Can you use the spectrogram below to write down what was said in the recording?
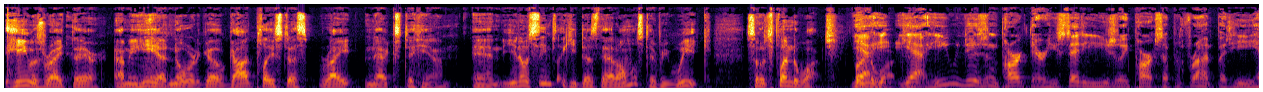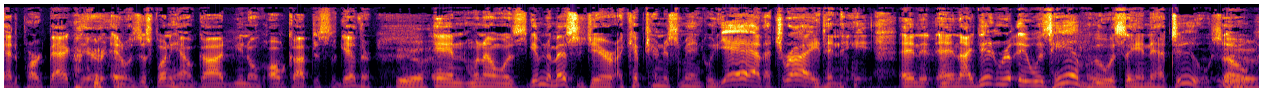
He was right there. I mean, he had nowhere to go. God placed us right next to him, and you know, it seems like he does that almost every week. So it's fun to watch. Fun yeah, to he, watch. yeah. He doesn't park there. He said he usually parks up in front, but he had to park back there. and it was just funny how God, you know, all copped us together. Yeah. And when I was giving the message there, I kept hearing this man go, "Yeah, that's right," and he, and it, and I didn't. Re- it was him who was saying that too. So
